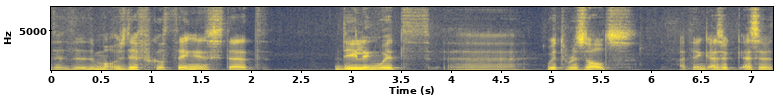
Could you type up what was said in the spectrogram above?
The, the, the most difficult thing is that dealing with uh, with results. I think as a as a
